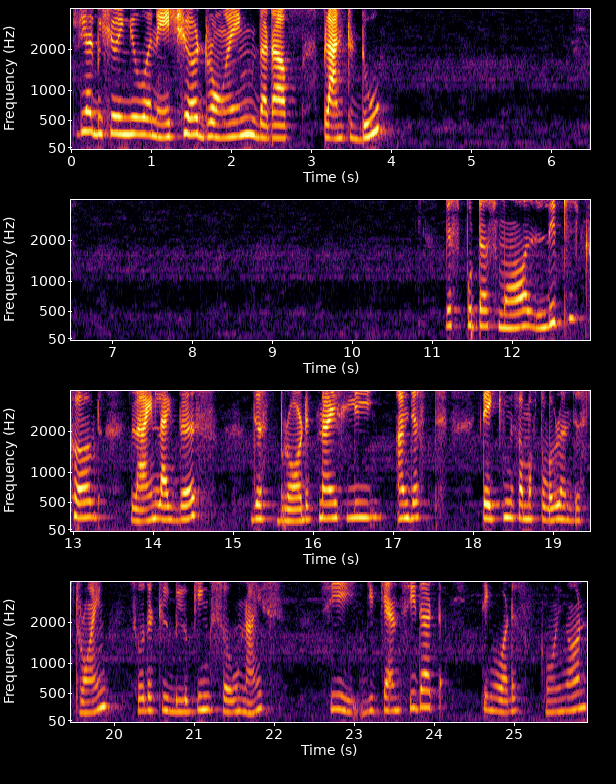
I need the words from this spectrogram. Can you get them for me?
Today I'll be showing you a nature drawing that I plan to do. Just put a small little curved line like this. Just broad it nicely. I'm just taking some of the wall and just drawing so that it will be looking so nice. See you can see that thing what is going on?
